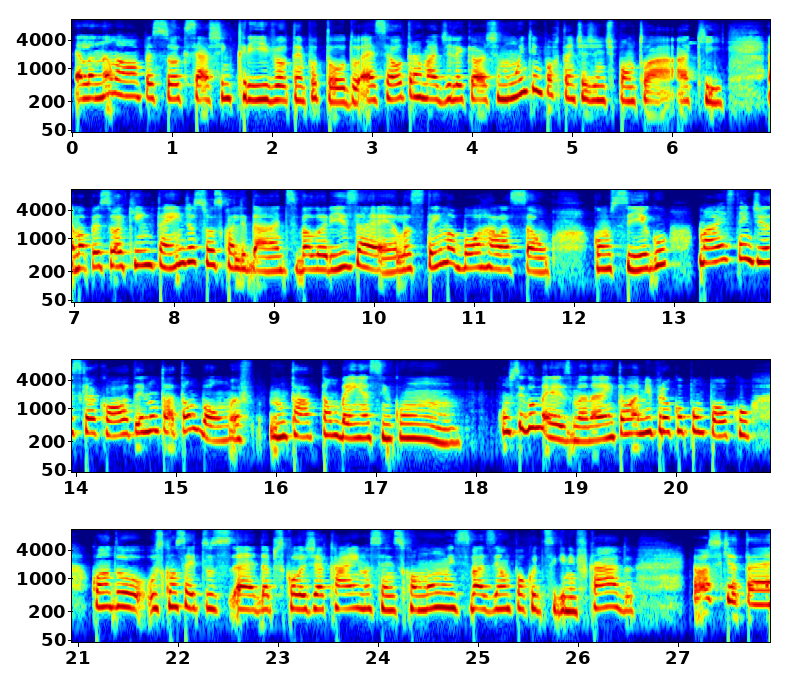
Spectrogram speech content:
ela não é uma pessoa que se acha incrível o tempo todo. Essa é outra armadilha que eu acho muito importante a gente pontuar aqui. É uma pessoa que entende as suas qualidades, valoriza elas, tem uma boa relação consigo, mas tem dias que acorda e não tá tão bom. Eu não tá tão bem assim com consigo mesma, né? Então me preocupa um pouco quando os conceitos é, da psicologia caem no senso comum e esvaziam um pouco de significado. Eu acho que até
